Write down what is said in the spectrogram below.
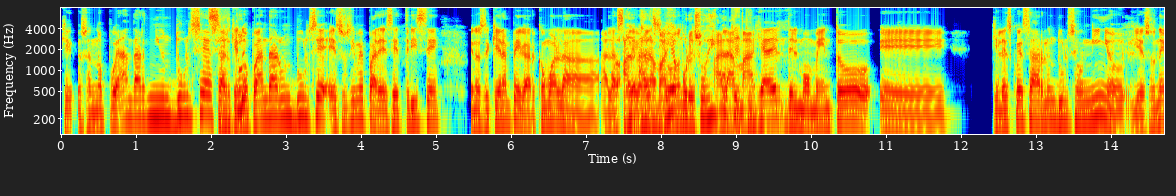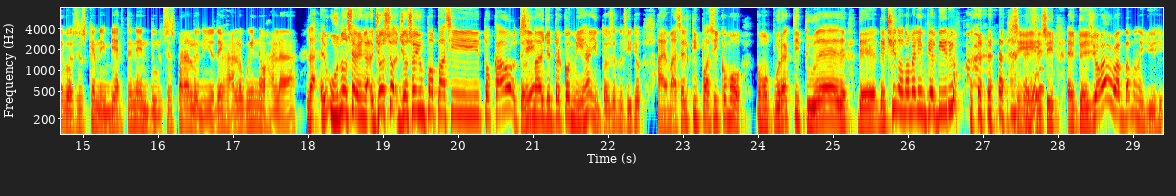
que, o sea, no puedan dar ni un dulce, o sea, que no puedan dar un dulce, eso sí me parece triste, que no se quieran pegar como a la, a la A, a la magia, por eso digo a la que- que- magia del, del momento. eh, ¿Qué les cuesta darle un dulce a un niño? Y esos negocios que no invierten en dulces para los niños de Halloween, ojalá. La- eh, uno se venga. Yo, soy yo soy un papá así tocado. Entonces, ¿Sí? una vez yo entré con mi hija y entonces en el sitio, además, el tipo así como, como pura actitud de, de, de- de chino, no me limpia el vidrio. ¿Sí? sí, sí. Entonces yo, ah, vámonos. Yo dije,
